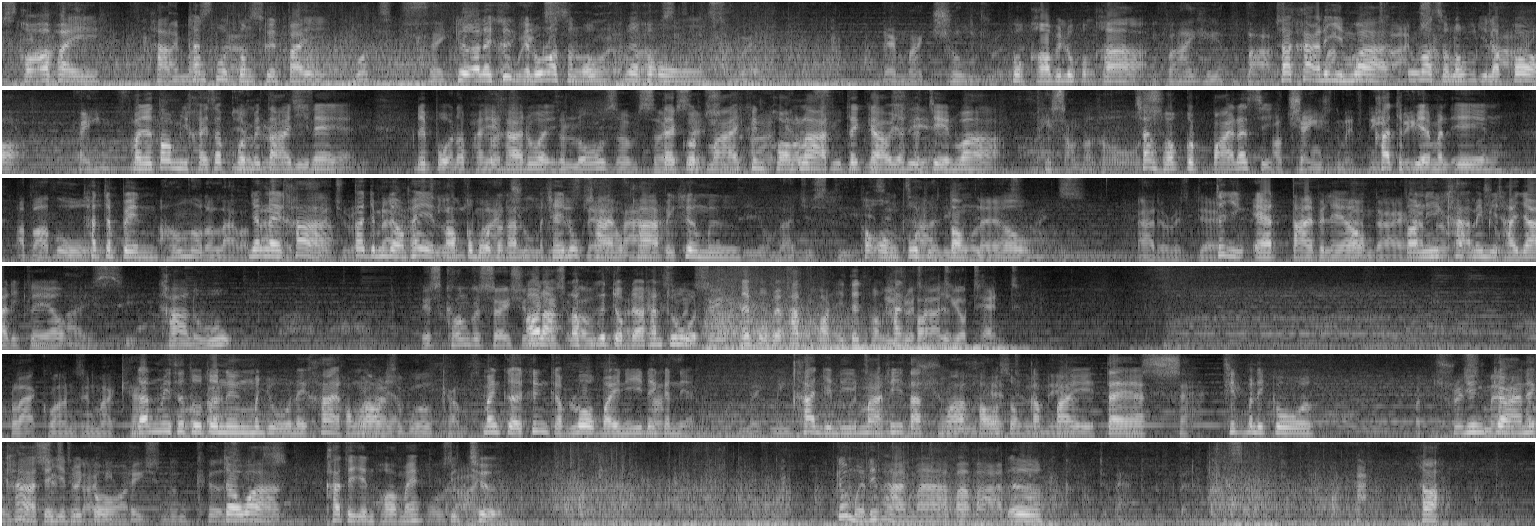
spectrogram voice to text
Just ขออภัยหากท่านพูดตรงเกินไป What fate เกิดอะไรขึ้นกับลูกราชสลบ awaits the เมื่อพระองค์ bastards when They're my children. พวกเขาเป็นลูกของข้า If I hear bastard ถ้าข้าได้ยิน one ว่า more time, ลูกราชสลบ someone อี will กแล้วก็ die. Painful. มันจะต้องมีใครสักคนไม่ตายดีแน่ ได้โปรดอภัยให้ข้าด้วย The laws of แต่กฎหมายขึ้นครองราชย์ได้กล่าวอย่างชัดเจนว่า Piss on the laws. ช่างหัวกฎหมายนั่นสิ I'll change them if need ข้าจะเปลี่ยน be. มันเอง Above all, ถ้าจะเป็น I'll not allow a ยังไง band of ข้า treacherous ก็จะไม่ยอมให้ barons เรา to ก use บฏ my นั้น children มาใช้ลูก as ชาย their ของข้าเป็น banner. เครื่องมือ Your Majesty พระ is องค์พูดถูก entirely ต้อง within แล้ว his rights. Ada is dead. เจ้าหญิงแอดตายไปแล้ว And I have ตอนนี้ no ข้าไม่มี other ทายาทอีกแล้ว I see. ข้ารู้ This conversation เอาล่ะ is เราคุยกันจบแล้ว over, ท่านทูต Excellency. ได้โปรดไปพักผ่อนที่เต็นท์ของ Please ท่านก่อน retire เถ to อะ your tent. Black ones in my camp. ดันมีศัตรู for a ตัวหนึ่ง battle. มาอยู่ในค่ายของเรา What เนี่ has ย the world come to? มันเกิดขึ้นกับโลกใบนี้ด้วยกันเนี่ย Nothing would make me ข้า happy ยินดี than มากที่ returning ตัดหัว the เขา shrewd ส่ง head กลับ to ไป Emir แต่ in a sack. ทิศมาริโก But Triss ยืนการให้ Merigold ข้าใจเย็น insisted ไว้ก่อน I be patient and courteous. เจ้าว่าข้าใจเย็นพอไหมฟิชเชอร์ก็เหมือนที่ผ่านมาป่าบาทเออ I couldn't have handled it better myself. ฮะ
